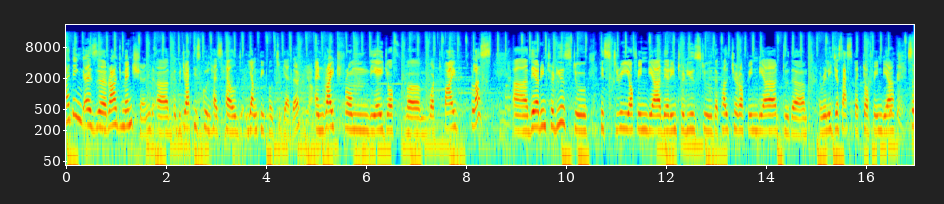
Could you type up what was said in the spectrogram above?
I think, as uh, Raj mentioned, uh, the Gujarati school has held young people together, Yeah. and right from the age of um, what five plus, uh, they are introduced to history of India. They are introduced to the culture of India, to the religious aspect of India. So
